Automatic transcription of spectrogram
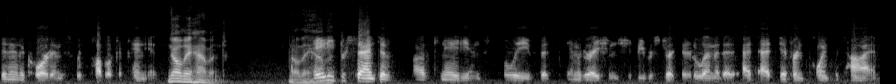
been in accordance with public opinion. No, they haven't. No, they haven't. Eighty percent of, of Canadians believe that immigration should be restricted or limited at, at different points of time.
